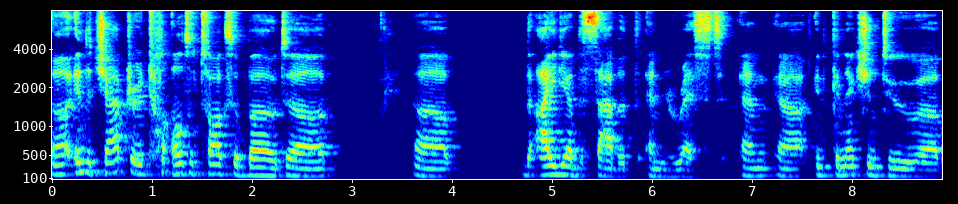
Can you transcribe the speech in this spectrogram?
uh, in the chapter, it also talks about uh, uh, the idea of the Sabbath and rest, and in connection to,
